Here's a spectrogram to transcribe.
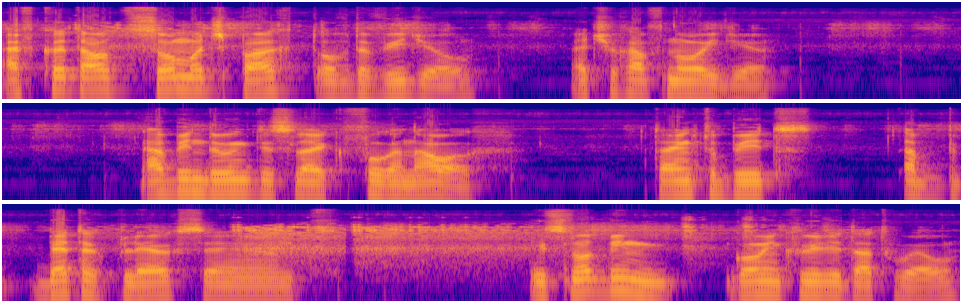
I've cut out so much part of the video that you have no idea. I've been doing this like for an hour, trying to beat better players and it's not been going really that well.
